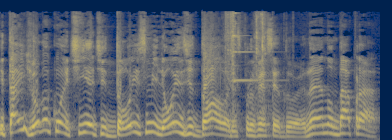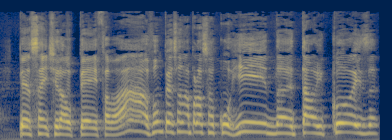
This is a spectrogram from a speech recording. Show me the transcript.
E tá em jogo a quantia de 2 milhões de dólares pro vencedor, né? Não dá pra pensar em tirar o pé e falar, ah, vamos pensar na próxima corrida e tal e coisa.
